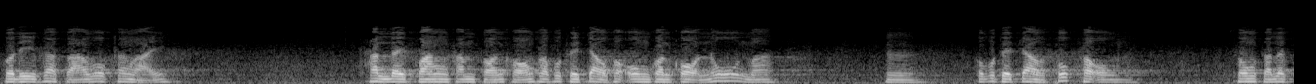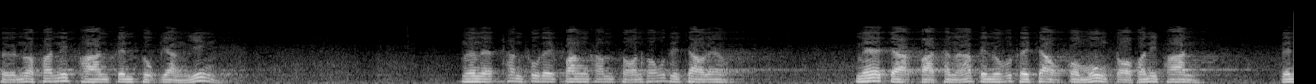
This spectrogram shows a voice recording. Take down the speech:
พอดีพระสาวกทั้งหลาย ท่านได้ฟังคำสอนของพระพุทธเจ้าพระองค์ก่อนๆนู่นมาพระพุทธเจ้าทุกพระองค์ ทรงสรรเสริญว่าพระนิพพานเป็นสุขอย่างยิ่ง นั่นแหละท่านผู้ได้ฟังคำสอนของพระพุทธเจ้าแล้ว แม้จะปรารถนาเป็นพระพุทธเจ้าก็มุ่งต่อพระนิพพาน เป็น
